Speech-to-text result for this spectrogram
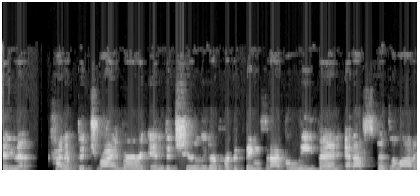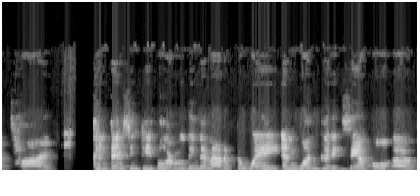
kind of the driver and the cheerleader for the things that I believe in, and I've spent a lot of time convincing people or moving them out of the way. And one good example of,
